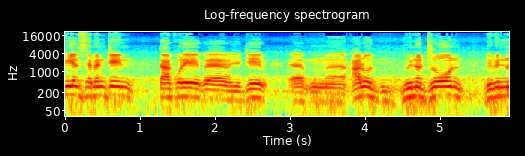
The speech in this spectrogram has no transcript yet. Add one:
পিএল সেভেন্টিন তারপরে যে আরও বিভিন্ন ড্রোন বিভিন্ন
